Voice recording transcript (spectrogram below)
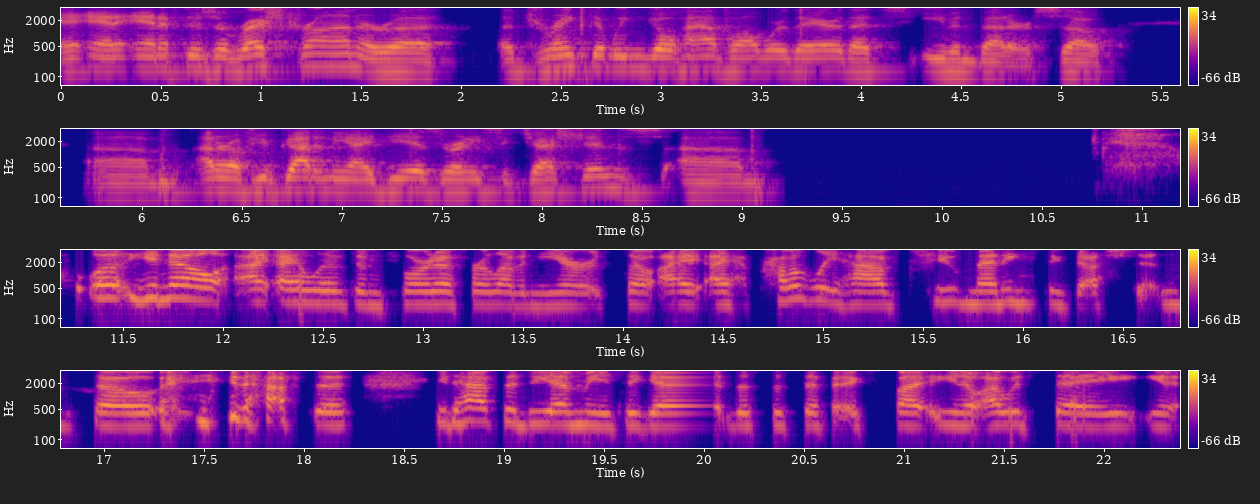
and and if there's a restaurant or a, a drink that we can go have while we're there, that's even better. So. Um, I don't know if you've got any ideas or any suggestions. Um, well, you know, I, I, lived in Florida for 11 years, so I, I, probably have too many suggestions. So you'd have to, you'd have to DM me to get the specifics. But you know, I would say, you know,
